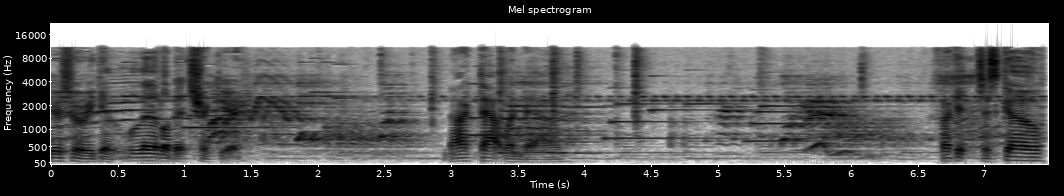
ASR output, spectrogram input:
Here's where we get a little bit trickier. Knock that one down. Fuck it, just go.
